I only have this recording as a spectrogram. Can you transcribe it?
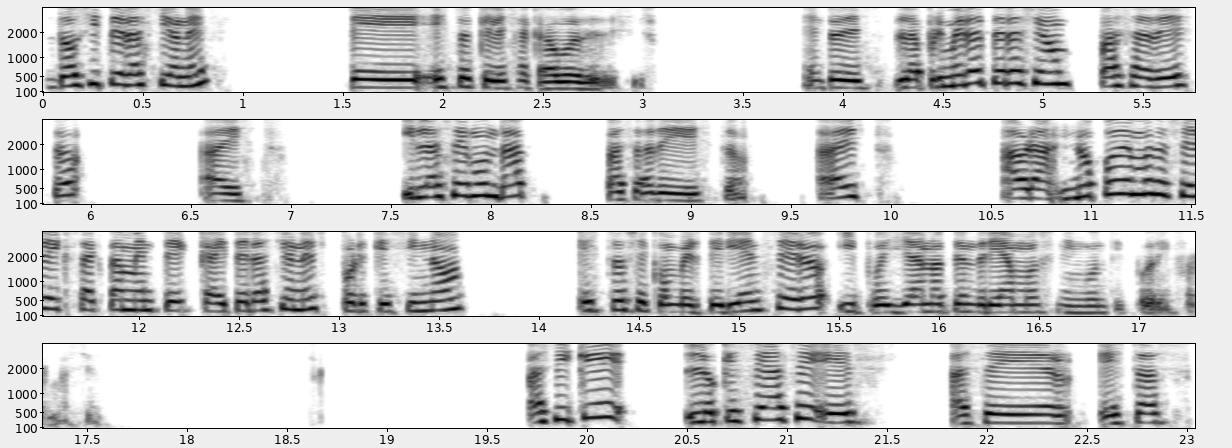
dos iteraciones de esto que les acabo de decir. Entonces, la primera iteración pasa de esto a esto. Y la segunda pasa de esto a esto. Ahora, no podemos hacer exactamente K iteraciones porque si no, esto se convertiría en cero y pues ya no tendríamos ningún tipo de información. Así que lo que se hace es hacer estas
